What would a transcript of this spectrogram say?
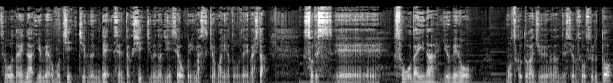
壮大な夢を持ち、自分で選択し、自分の人生を送ります。今日もありがとうございました。そうです。えー、壮大な夢を持つことが重要なんですよ。そうすると、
